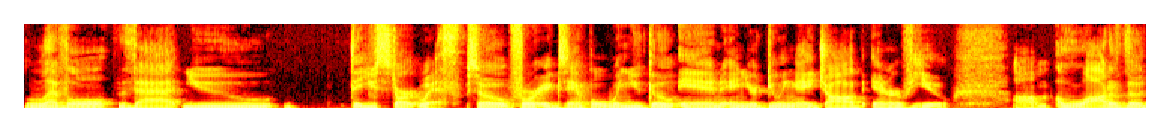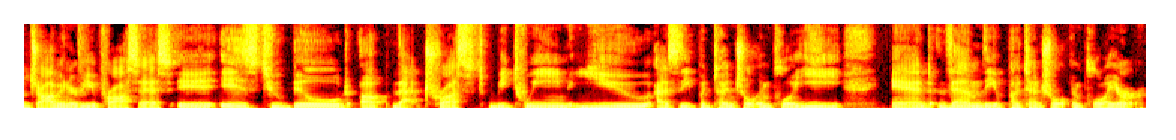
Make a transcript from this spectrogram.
level that you that you start with? So, for example, when you go in and you're doing a job interview, um, a lot of the job interview process is, is, to build up that trust between you as the potential employee and them, the potential employer.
